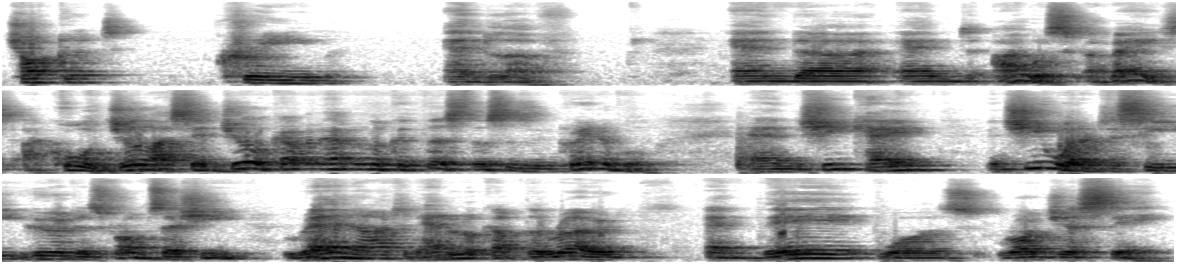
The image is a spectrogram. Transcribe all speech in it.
chocolate, cream, and love. And, uh, and I was amazed. I called Jill. I said, Jill, come and have a look at this. This is incredible. And she came and she wanted to see who it is from. So she ran out and had a look up the road. And there was Roger Say,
